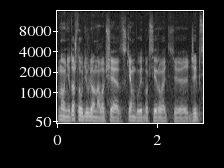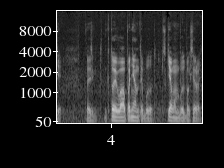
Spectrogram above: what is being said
Ну, не то, что удивлен, а вообще с кем будет боксировать э, Джипси. То есть, кто его оппоненты будут, с кем он будет боксировать.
